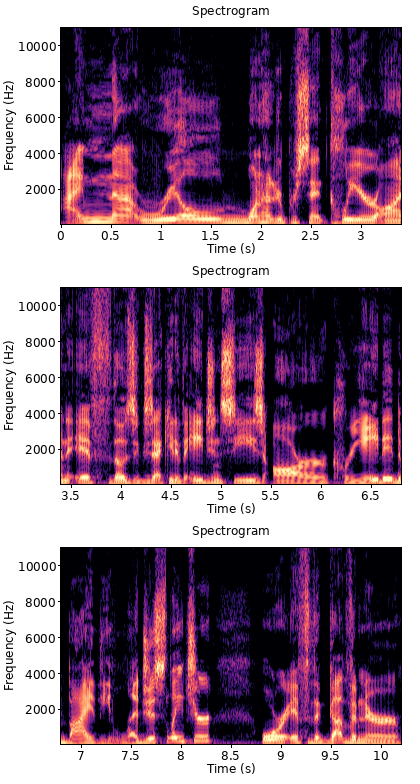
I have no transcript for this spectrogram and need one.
I'm not real 100% clear on if those executive agencies are created by the legislature or if the governor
